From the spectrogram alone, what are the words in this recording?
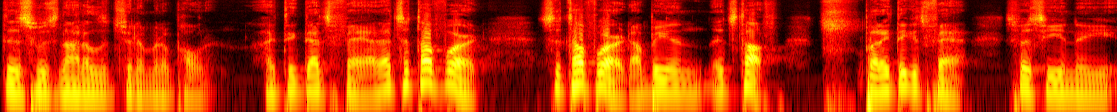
this was not a legitimate opponent. I think that's fair. That's a tough word. It's a tough word. I'm being, it's tough, but I think it's fair, especially in the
